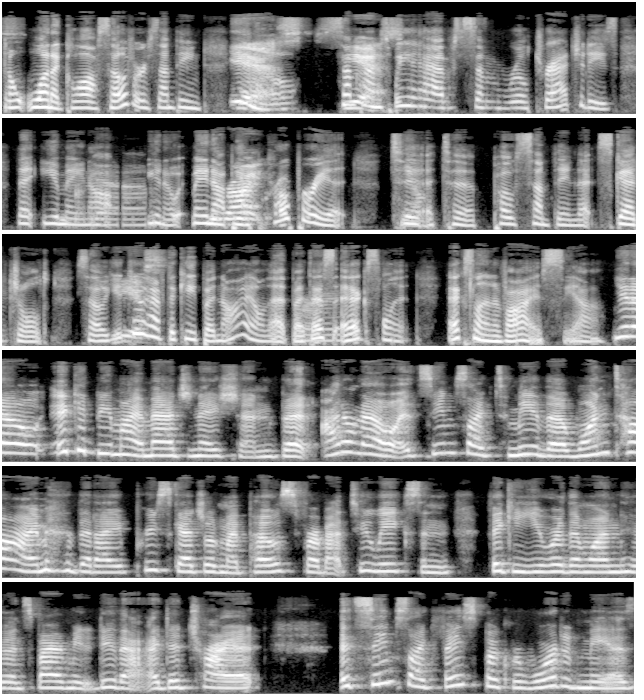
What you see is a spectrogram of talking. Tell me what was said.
don't want to gloss over something you know yes, sometimes yes. we have some real tragedies that you may not Yeah. you know it may You're not right. be appropriate to Yeah. to post something that's scheduled so you do have to keep an eye on that but that's excellent excellent advice yeah You know, it could be my imagination, but I don't know. It seems like to me the one time that I pre-scheduled my post for about two weeks, and Vicki, you were the one who inspired me to do that. I did try it. It seems like Facebook rewarded me as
